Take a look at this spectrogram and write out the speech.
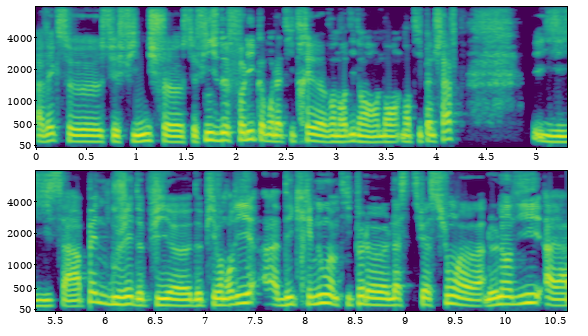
avec ce, ce finish, euh, ce finish de folie, comme on l'a titré euh, vendredi dans, dans, dans. Il, ça a à peine bougé depuis depuis vendredi. Décris-nous un petit peu la situation le lundi à,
